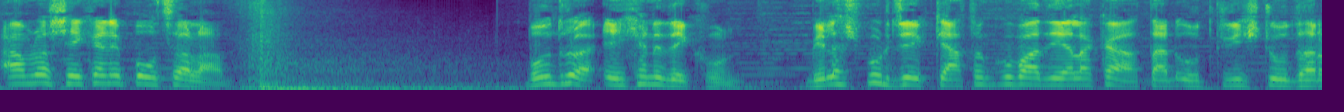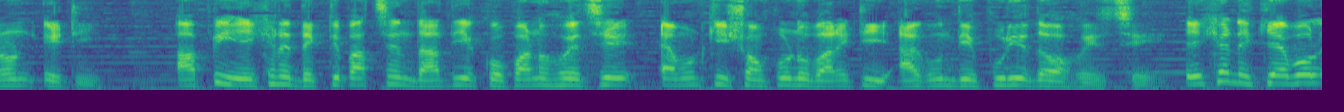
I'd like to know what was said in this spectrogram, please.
আমরা সেখানে পৌঁছালাম। বন্ধুরা, এখানে দেখুন, বিলাসপুর যে একটি আতঙ্কবাদী এলাকা, তার উৎকৃষ্ট উদাহরণ এটি। আপনি এখানে দেখতে পাচ্ছেন দা দিয়ে কোপানো হয়েছে, এমনকি সম্পূর্ণ বাড়িটি আগুন দিয়ে পুড়িয়ে দেওয়া হয়েছে। এখানে কেবল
